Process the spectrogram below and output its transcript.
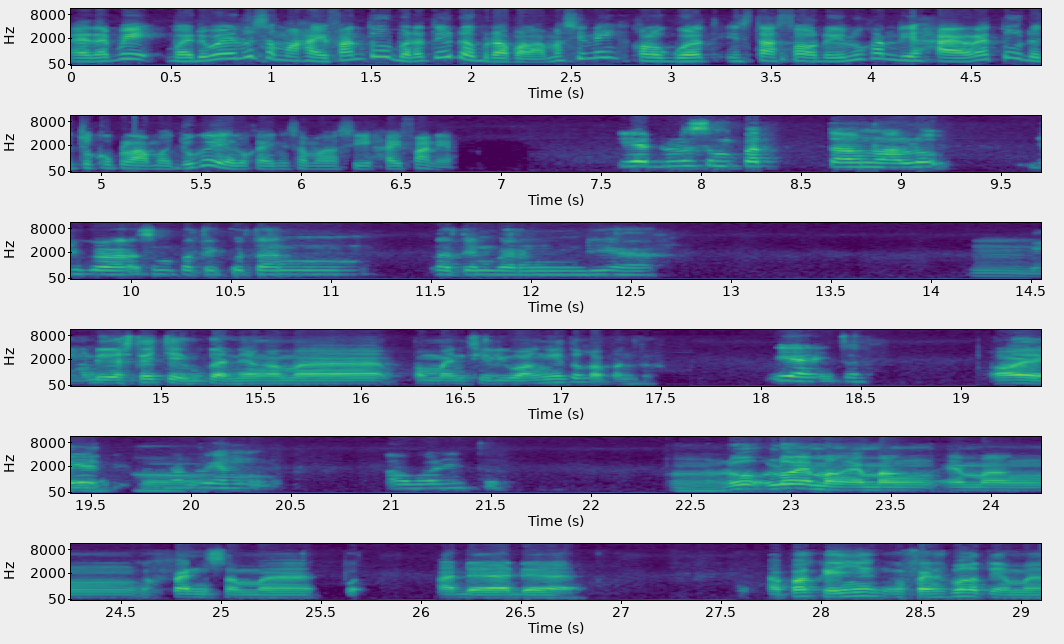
Eh tapi by the way lu sama Haifan tuh berarti udah berapa lama sih nih? Kalau gue liat instastory lu kan di highlight tuh udah cukup lama juga ya lu kayaknya sama si Haifan ya? Iya dulu sempet tahun lalu juga sempet ikutan latihan bareng dia. Hmm. Yang di STC bukan? Yang sama pemain Siliwangi itu kapan tuh? Iya itu. Oh yang Iya, itu. Aku yang awalnya itu. Hmm, lu lu emang emang emang fans sama ada ada apa kayaknya ngefans banget ya sama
